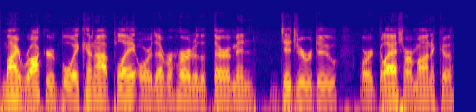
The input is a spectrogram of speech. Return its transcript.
My rocker boy cannot play or has ever heard of the theremin didgeridoo or glass harmonica.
